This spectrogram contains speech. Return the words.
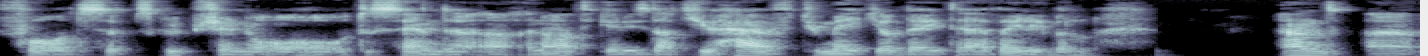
for the subscription or to send a, an article is that you have to make your data available. And uh,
